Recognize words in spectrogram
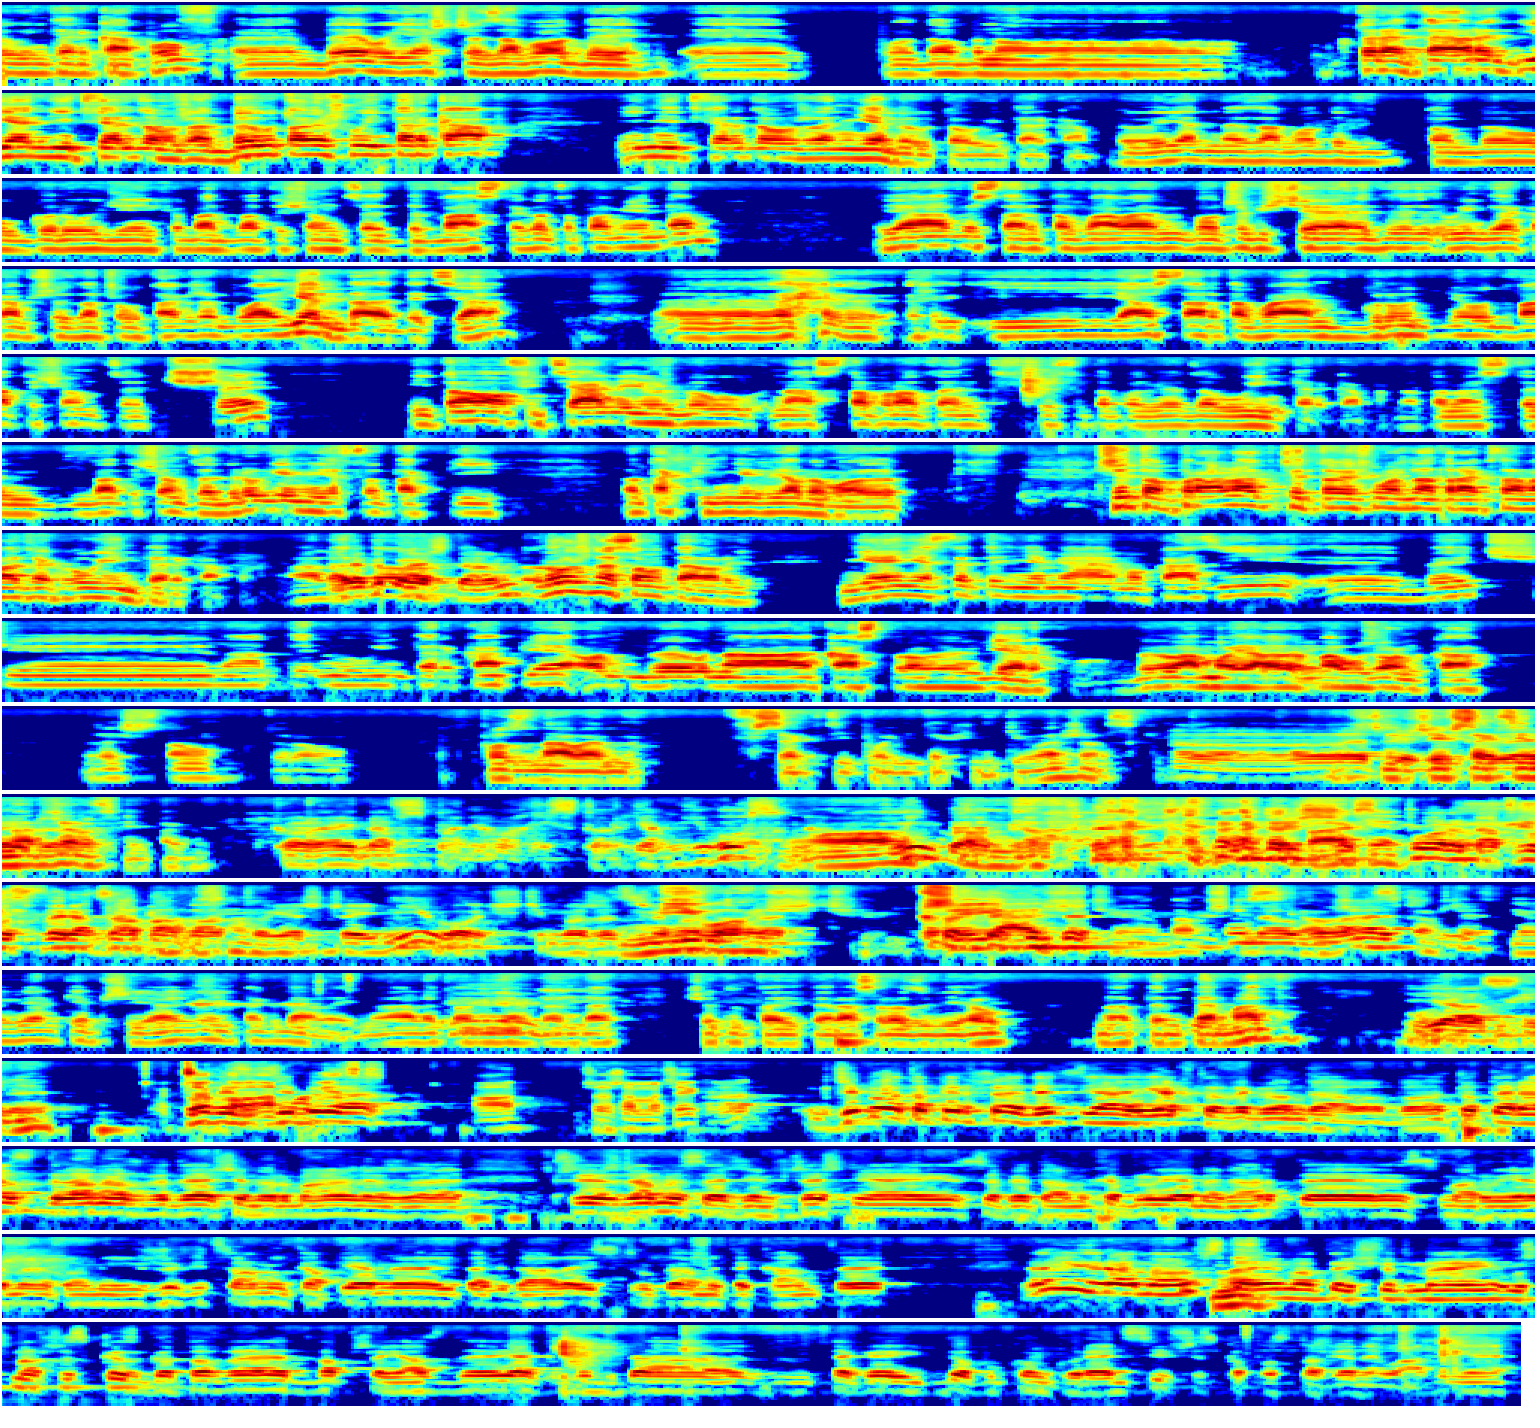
Winter Cupów. Yy, Były jeszcze zawody yy, podobno, które jedni twierdzą, że był to już Winter Cup, inni twierdzą, że nie był to Winter Cup. Były jedne zawody, to był grudzień chyba 2002, z tego co pamiętam. Ja wystartowałem, bo oczywiście Winter Cup się zaczął tak, że była jedna edycja, I ja startowałem w grudniu 2003 i to oficjalnie już był na 100%, wszyscy to potwierdzą, Winter Cup. Natomiast w tym 2002 jest to taki, no taki nie wiadomo, czy to prolog, czy to już można traktować jako Winter Cup. Ale, Ale byłeś tam? różne są teorie. Nie, niestety nie miałem okazji y, być y, na tym Winter Cupie. On był na Kasprowym Wierchu. Była moja małżonka zresztą, którą poznałem w sekcji Politechniki Warszawskiej. O, Oczywiście w sekcji kolejna- narciarskiej. Tak. Kolejna wspaniała historia miłosna. O, tak Wyższy jest. sport, atmosfera, zabawa, to jeszcze i miłość. Może. Miłość, przyjaźń, no wszystko, No wszystko, wszystkie wielkie przyjaźnie i tak dalej. No ale to nie będę się tutaj teraz rozwijał na ten temat. Jasne. Czoko, a powiedz... była, A, przepraszam Maciek? a, gdzie była ta pierwsza edycja i jak to wyglądało? Bo to teraz dla nas wydaje się normalne, że przyjeżdżamy sobie dzień wcześniej, sobie tam heblujemy narty, smarujemy tymi żywicami, kapiemy i tak dalej, strugamy te kanty. No i rano wstajemy o tej siódmej, ósma, wszystko jest gotowe, dwa przejazdy, jak wygląda tego dobu konkurencji, wszystko postawione ładnie,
